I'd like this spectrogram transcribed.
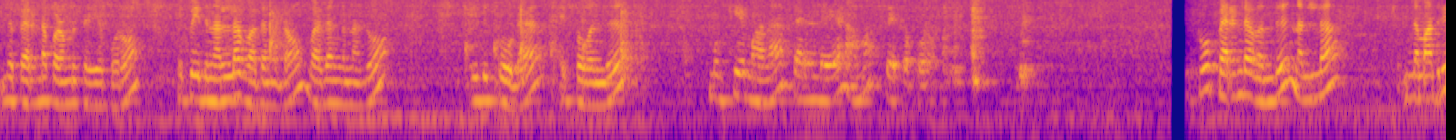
இந்த பிரண்டை குழம்பு செய்ய போகிறோம் இப்போ இது நல்லா வதங்கட்டும். வதங்கினதும் இது கூட இப்போ வந்து முக்கியமான பிரண்டையை நாம் சேர்க்க போகிறோம் இப்போது பிரண்டை வந்து நல்லா இந்த மாதிரி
